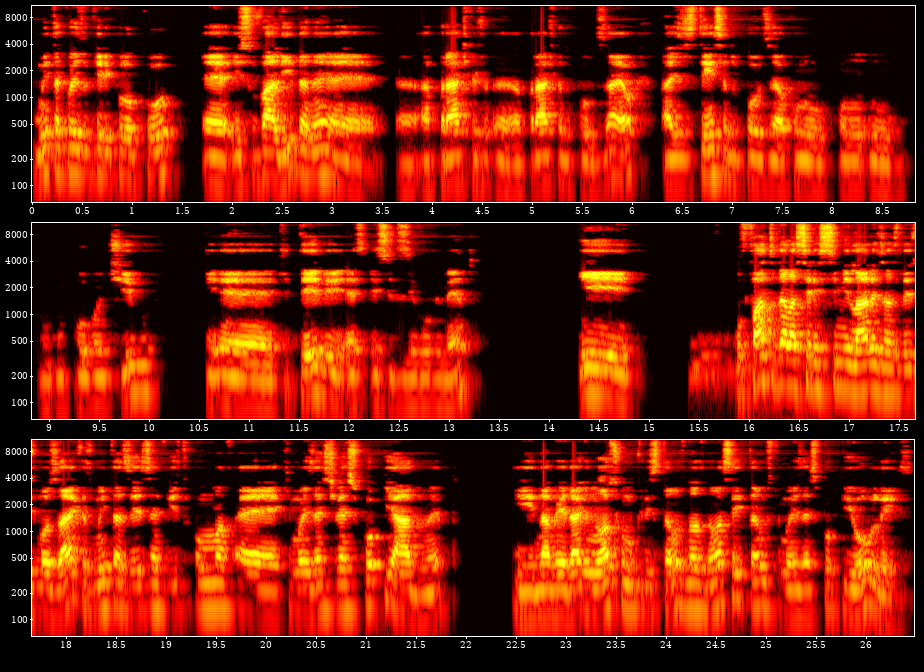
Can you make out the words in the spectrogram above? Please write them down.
muita coisa do que ele colocou, é, isso valida né, é, a, prática, a prática do povo de Israel, a existência do povo de Israel como, como um, um, povo antigo, é, que teve esse desenvolvimento. E o fato delas serem similares às leis mosaicas muitas vezes é visto como uma, é, que Moisés tivesse copiado, né? E, na verdade, nós, como cristãos, nós não aceitamos que Moisés copiou leis.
